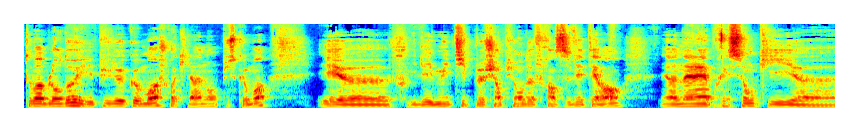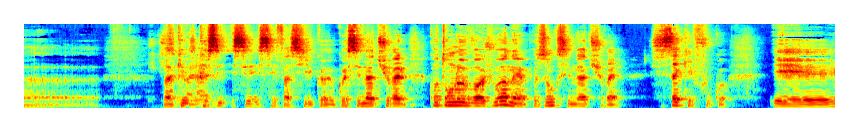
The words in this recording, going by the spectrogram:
Thomas Blondeau, il est plus vieux que moi, je crois qu'il a un an de plus que moi. Et euh, il est multiple champion de France vétéran. Et on a l'impression qu'il... Euh, bah, que, c'est facile, que, que c'est naturel. Quand on le voit jouer, on a l'impression que c'est naturel. C'est ça qui est fou, quoi. Et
